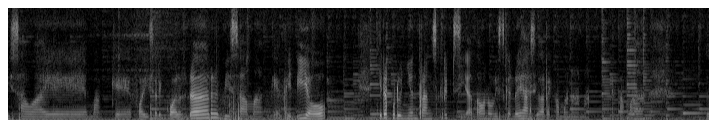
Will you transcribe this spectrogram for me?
bisa wae make voice recorder bisa make video tidak kudu transkripsi atau nuliskan dari hasil rekaman anak. Eta mah e,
